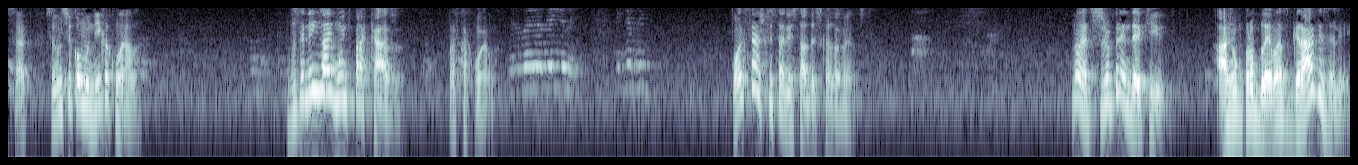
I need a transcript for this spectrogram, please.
certo? Você não se comunica com ela. Você nem vai muito para casa para ficar com ela. Como é que você acha que estaria o estado desse casamento? Não é de se surpreender que hajam problemas graves ali.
